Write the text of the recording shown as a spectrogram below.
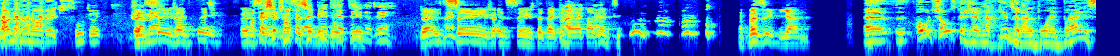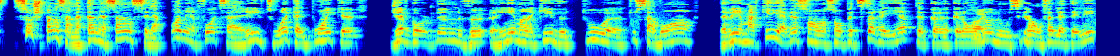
non, non, non, non, là, tu fous, toi. Je le sais, je le sais. Ils sont assez, sont assez bien traités, là, très. Je le sais, je le sais. Je t'attaquais, j'entendais un petit. Vas-y, Yann. Euh, autre chose que j'ai remarqué durant le point de presse, ça, je pense, à ma connaissance, c'est la première fois que ça arrive. Tu vois à quel point que Jeff Gordon veut rien manquer, veut tout, euh, tout savoir. Vous avez remarqué, il y avait son, son petite oreillette que, que l'on ouais. a, nous aussi, quand on fait de la télé,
